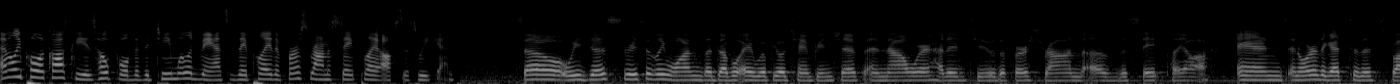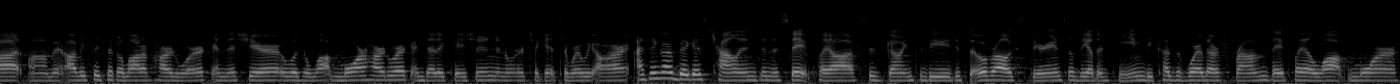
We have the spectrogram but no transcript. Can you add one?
Emily Polakowski is hopeful that the team will advance as they play the first round of state playoffs this weekend. So we just recently won the Double A Championship, and now we're headed to the first round of the state playoff. And in order to get to this spot, um, it obviously took a lot of hard work, and this year it was a lot more hard work and dedication in order to get to where we are. I think our biggest challenge in the state playoffs is going to be just the overall experience of the other team because of where they're from. They play a lot more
